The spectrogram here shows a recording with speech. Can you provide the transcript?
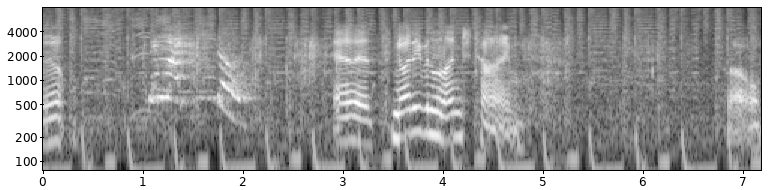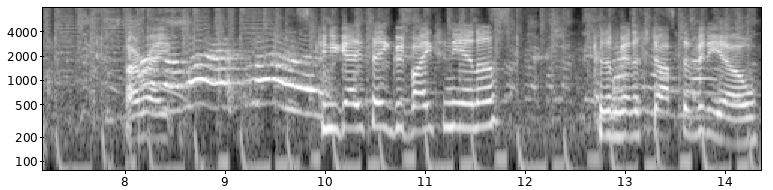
Yep. And it's not even lunchtime. So, all right. Can you guys say goodbye to Nana? Because I'm going to stop the video.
